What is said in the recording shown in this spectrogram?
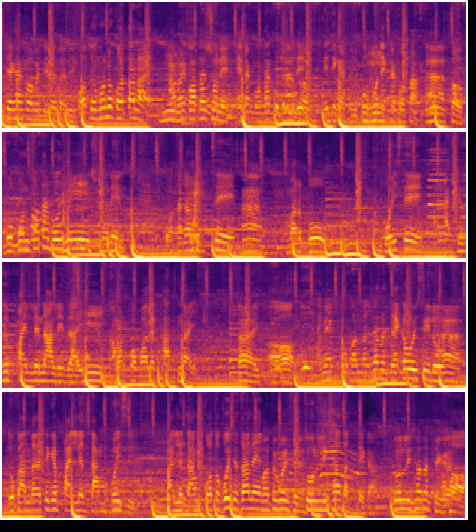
টাকা কবে দিবে তাহলে? অত কোনো কথা নাই। আমার কথা শোনেন এটা কথা কোথায় হ্যাঁ। এদিকে আসেন গোপন একটা কথা। হ্যাঁ গোপন কথা বলতে শোনেন কথাটা হচ্ছে হ্যাঁ। আমার বউ হইছে আজকে যদি পাইলে না লে যাই আমার কপালে ভাত নাই। তাই? আমি এক দোকানদারের সাথে দেখা হয়েছিল হ্যাঁ। দোকানদার থেকে পাইলে দাম কইছি। পাইলের দাম কত কইছে জানেন? কত কইছে? চল্লিশ হাজার টাকা। চল্লিশ হাজার টাকা? হ্যাঁ,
